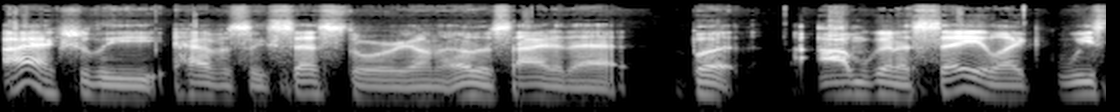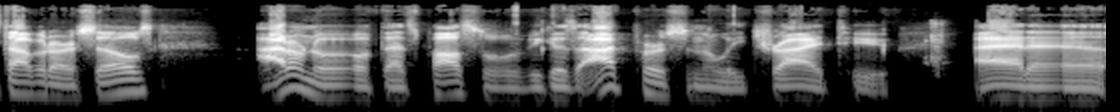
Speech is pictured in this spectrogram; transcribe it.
I actually have a success story on the other side of that, but I'm gonna say like we stop it ourselves. I don't know if that's possible because I personally tried to. I had an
